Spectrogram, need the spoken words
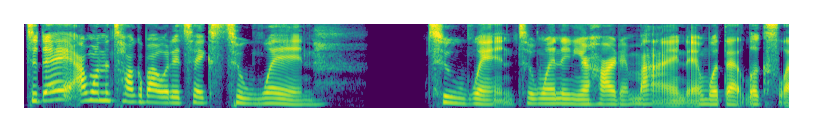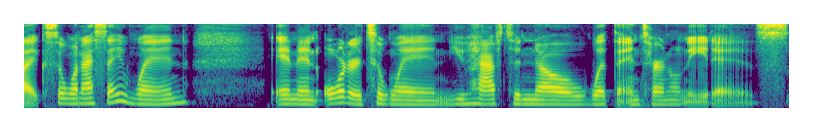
today I want to talk about what it takes to win. To win, to win in your heart and mind, and what that looks like. So, when I say win, and in order to win, you have to know what the internal need is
